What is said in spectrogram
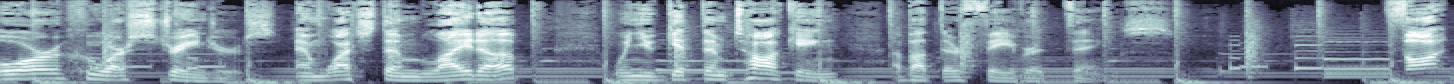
or who are strangers, and watch them light up when you get them talking about their favorite things. Thought.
